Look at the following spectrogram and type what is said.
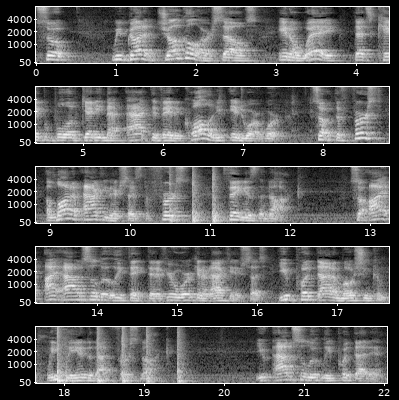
So we've got to juggle ourselves in a way that's capable of getting that activated quality into our work. So the first a lot of acting exercise, the first thing is the knock. So I, I absolutely think that if you're working an acting exercise, you put that emotion completely into that first knock. You absolutely put that in.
